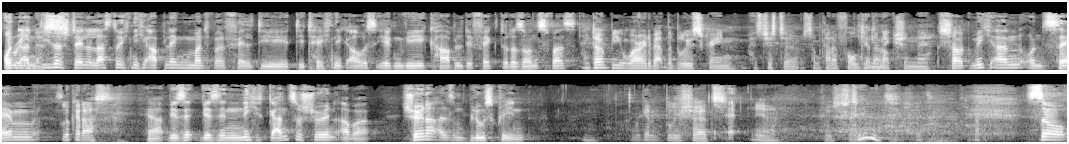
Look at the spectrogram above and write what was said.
Und an dieser. Stelle lasst euch nicht ablenken, manchmal fällt die, die Technik aus, irgendwie Kabeldefekt oder sonst was. And don't be worried about the blue screen. It's just a, some kind of faulty Genau. connection there. Schaut mich an und Sam, Look at us. ja, wir sind, wir sind nicht ganz so schön, aber schöner als ein Bluescreen. We're getting blue shirts. Yeah. Blue screen. Stimmt. So,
